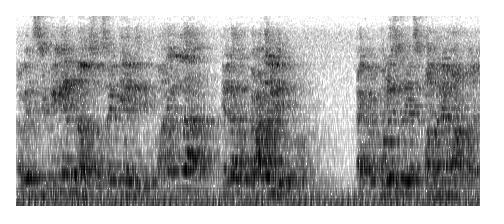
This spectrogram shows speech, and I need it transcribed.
ನಾವೇನು ಸಿವಿಲಿಯನ್ ಸೊಸೈಟಿಯಲ್ಲಿ ಇದೀವಾ ಇಲ್ಲ. ಎಲ್ಲರೂ ಕಾಡಲ್ಲಿ ಇದೀವಾ ಯಾಕೆ ಪೊಲೀಸರು ಸ್ಪಂದನೆ ಮಾಡ್ತಾರೆ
